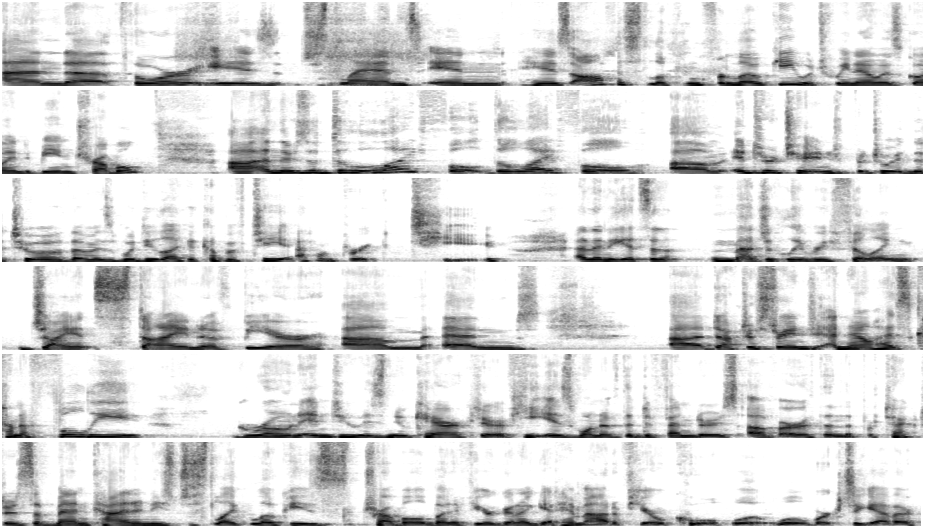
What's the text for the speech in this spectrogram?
and uh, Thor is just lands in his office looking for Loki, which we know is going to be in trouble, uh, and there's a delightful delightful um, interchange between the two of them. Is would you like a cup of tea? I don't drink tea, and then he gets a magically refilling giant stein of beer. Um, and uh, Doctor Strange now has kind of fully grown into his new character. He is one of the defenders of Earth and the protectors of mankind, and he's just like Loki's trouble. But if you're going to get him out of here, cool, we'll, we'll work together.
